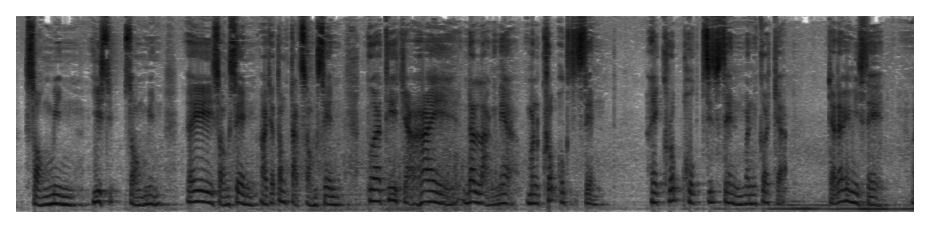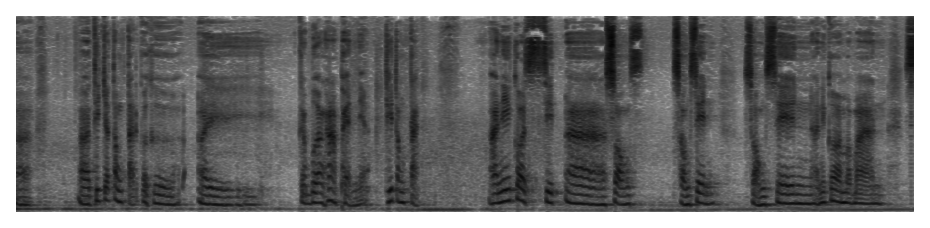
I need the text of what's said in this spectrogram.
2 มิล 22 มิลไอ้สองเซนอาจจะต้องตัด 2 เซน เพื่อที่จะให้ด้านหลังเนี่ยมันครบ 60 เซน ให้ครบ 60 เซนมันก็จะจะได้ไม่มีเศษอ่าอ่าที่จะต้องตัดก็คือไอ้กระเบื้องห้าแผ่นเนี่ยที่ต้องตัด อันนี้ก็สิบอ่าสองสองเซนสองเซน อันนี้ก็ประมาณเซ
